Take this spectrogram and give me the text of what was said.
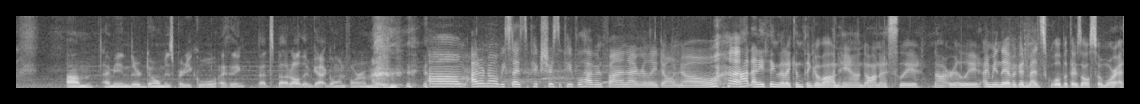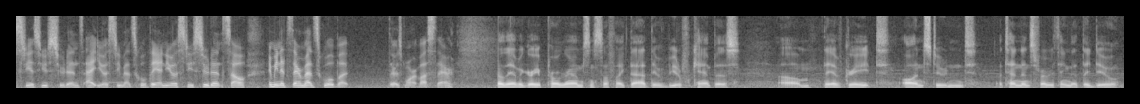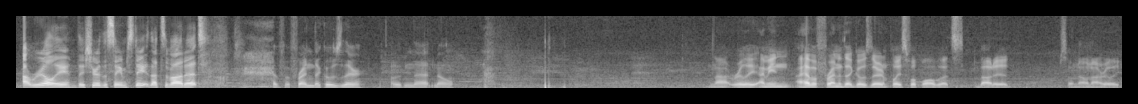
Um, I mean, their dome is pretty cool. I think that's about all they've got going for them. um, I don't know. Besides the pictures of people having fun, I really don't know. Not anything that I can think of on hand, honestly. Not really. I mean, they have a good med school, but there's also more SDSU students at USD Med School than USD students. So, I mean, it's their med school, but there's more of us there. They have a great programs and stuff like that. They have a beautiful campus. Um, they have great on-student attendance for everything that they do. Not really. They share the same state. That's about it. I have a friend that goes there. Other than that, no. Not really. I mean, I have a friend that goes there and plays football, but that's about it. So no, not really.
